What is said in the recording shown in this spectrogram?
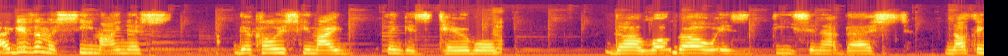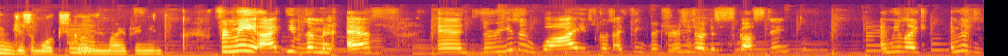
I gave them a C minus. Their color scheme I think is terrible. The logo is decent at best. Nothing just looks good mm. in my opinion. For me, I give them an F, and the reason why is because I think the jerseys are disgusting. I mean, like, I mean,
